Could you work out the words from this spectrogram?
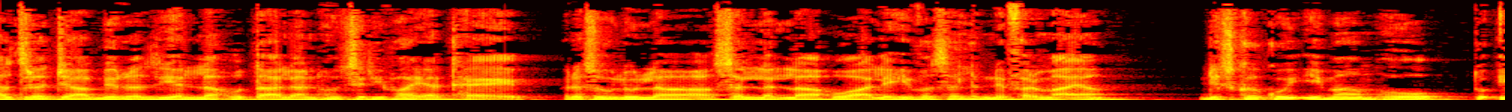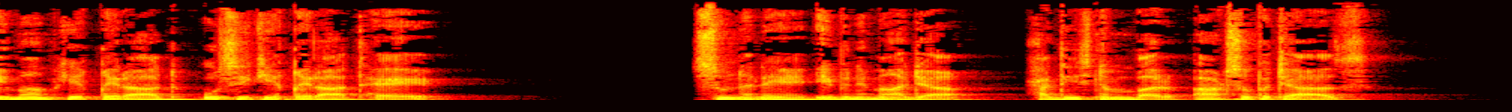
حضرت جابر رضی اللہ تعالیٰ عنہ سے روایت ہے۔ رسول اللہ صلی اللہ علیہ وسلم نے فرمایا، جس کا کوئی امام ہو تو امام کی قرآت اسی کی قرآت ہے۔ سننے ابن ماجہ، حدیث نمبر آٹھ سو پچاس۔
